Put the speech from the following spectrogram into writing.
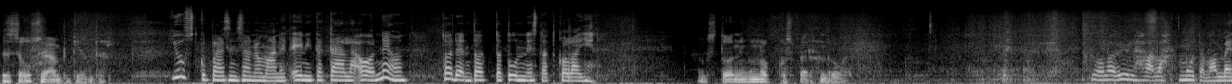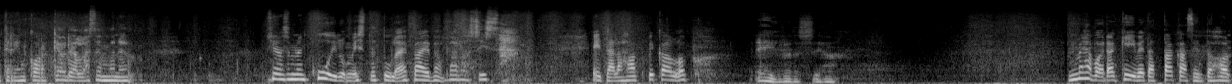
Tässä useampikin on täällä. Just kun pääsin sanomaan, että ei niitä täällä ole. Ne on toden totta. Tunnistatko lajin? Onko tuo niin nokkosperhonen vai? Tuolla ylhäällä muutaman metrin korkeudella semmoinen... Siinä on semmoinen kuilu, mistä tulee päivänvalo sisään. Ei täällä happikaan lopu. Ei kyllä tässä ihan... Mehän voidaan kiivetä takaisin tuohon.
